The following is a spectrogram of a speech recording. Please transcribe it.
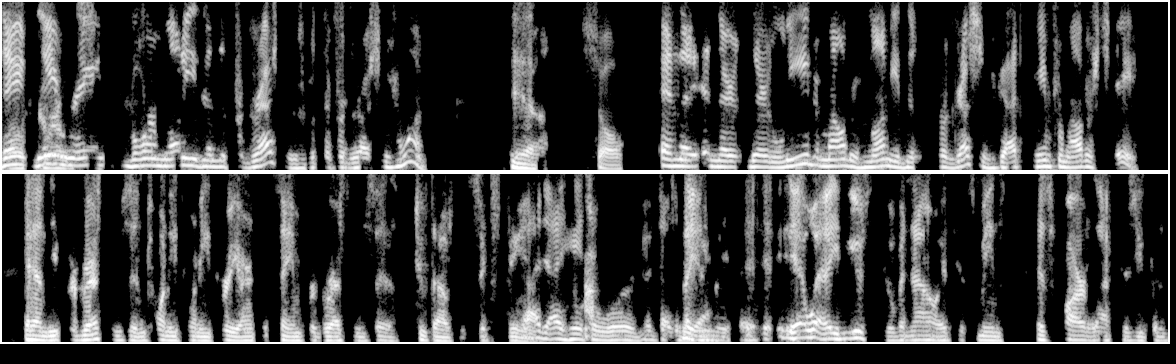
they they raised more money than the progressives, but the progressives won. Yeah. So and the and their their lead amount of money that progressives got came from out of state. And the progressives in 2023 aren't the same progressives as 2016. I, I hate the word; it doesn't Oh, mean yeah. anything. It- yeah, well, it used to, but now it just means as far left as you can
